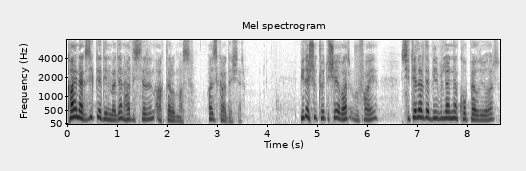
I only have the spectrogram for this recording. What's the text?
kaynak zikredilmeden hadislerin aktarılması. Aziz kardeşlerim. Bir de şu kötü şey var Rufai. Sitelerde birbirlerinden kopyalıyorlar.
